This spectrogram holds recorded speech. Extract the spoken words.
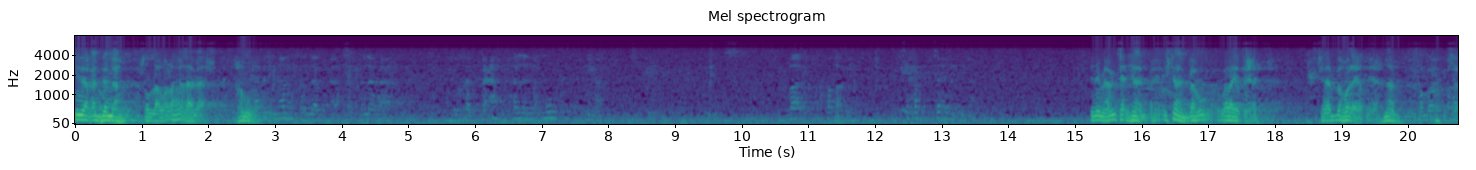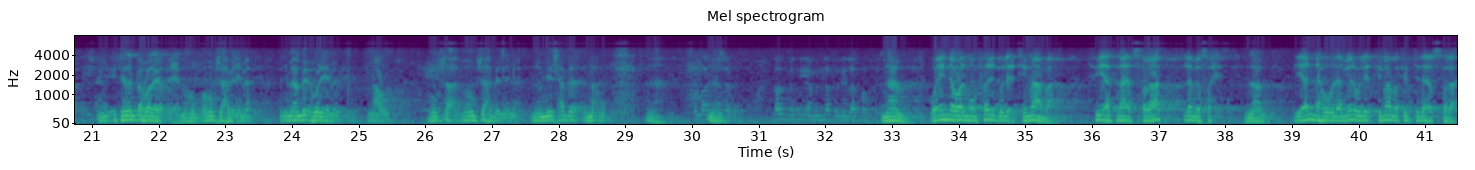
إذا قدمه صلى وراءه لا بأس. خمر. الإمام يتنبه ولا يطيعه. يتنبه ولا يطيعه. نعم. يتنبه ولا يطيعه. ما هو بساحب الإمام الإمام هو الإمام معروف ما هو بساحب الإمام الإمام يسحب المأموم. نعم. قلب النية من نفل إلى فرض نعم. وإن والمنفرد الائتمام في أثناء الصلاة لم يصح. نعم. لأنه لم ينوي الائتمام في ابتداء الصلاة.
